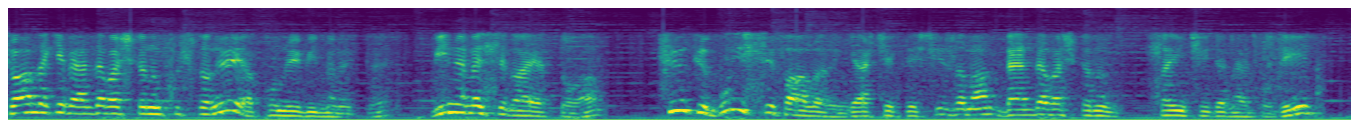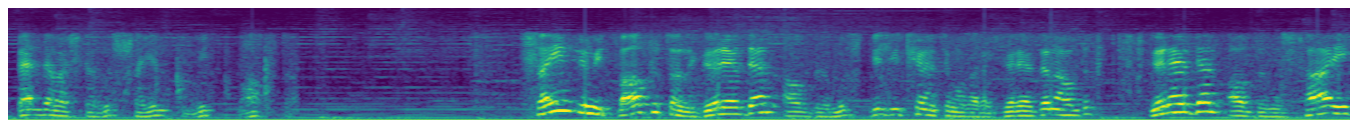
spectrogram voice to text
şu andaki belde başkanım suçlanıyor ya konuyu bilmemekle. Bilmemesi gayet doğal. Çünkü bu istifaların gerçekleştiği zaman belde başkanım Sayın Çiğdem Ertuğ değil, belde başkanımız Sayın Ümit Baltutan. Sayın Ümit Baltutan'ı görevden aldığımız, biz ilk yönetim olarak görevden aldık. Görevden aldığımız tarih,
